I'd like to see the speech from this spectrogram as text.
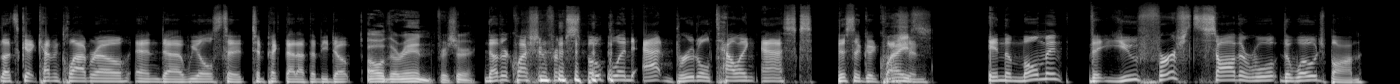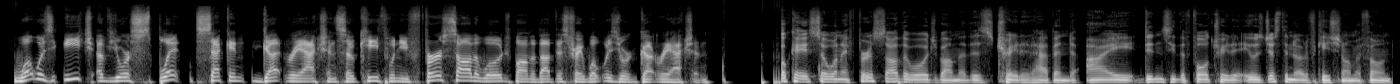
let's get Kevin Calabro and uh, Wheels to to pick that up. That'd be dope. Oh, they're in for sure. Another question from Spokeland at Brutal Telling asks, this is a good question. Nice. In the moment that you first saw the the Woj bomb, what was each of your split second gut reaction? So Keith, when you first saw the Woj bomb about this trade, what was your gut reaction? Okay, so when I first saw the Woj bomb that this trade had happened, I didn't see the full trade. It was just a notification on my phone.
